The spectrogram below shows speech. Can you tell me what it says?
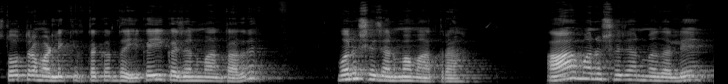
ಸ್ತೋತ್ರ ಮಾಡಲಿಕ್ಕಿರ್ತಕ್ಕಂಥ ಏಕೈಕ ಜನ್ಮ ಅಂತಾದರೆ ಮನುಷ್ಯ ಜನ್ಮ ಮಾತ್ರ. ಆ ಮನುಷ್ಯ ಜನ್ಮದಲ್ಲಿ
